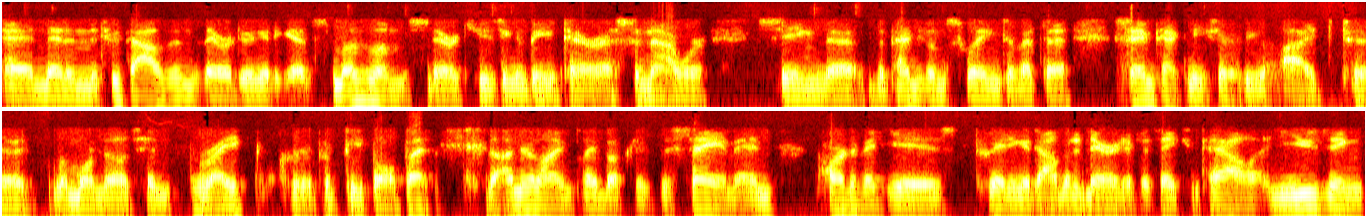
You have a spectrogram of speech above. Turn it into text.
and then in the 2000s, they were doing it against Muslims. They're accusing of being terrorists. And now we're seeing the, the pendulum swing to that the same techniques are being applied to a more militant right group of people. But the underlying playbook is the same. And part of it is creating a dominant narrative that they can tell and using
